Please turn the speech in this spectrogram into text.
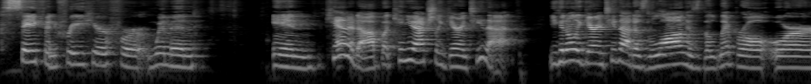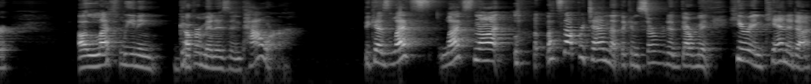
safe and free here for women in Canada, but can you actually guarantee that? You can only guarantee that as long as the liberal or a left leaning government is in power. Because let's let's not let's not pretend that the conservative government here in Canada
